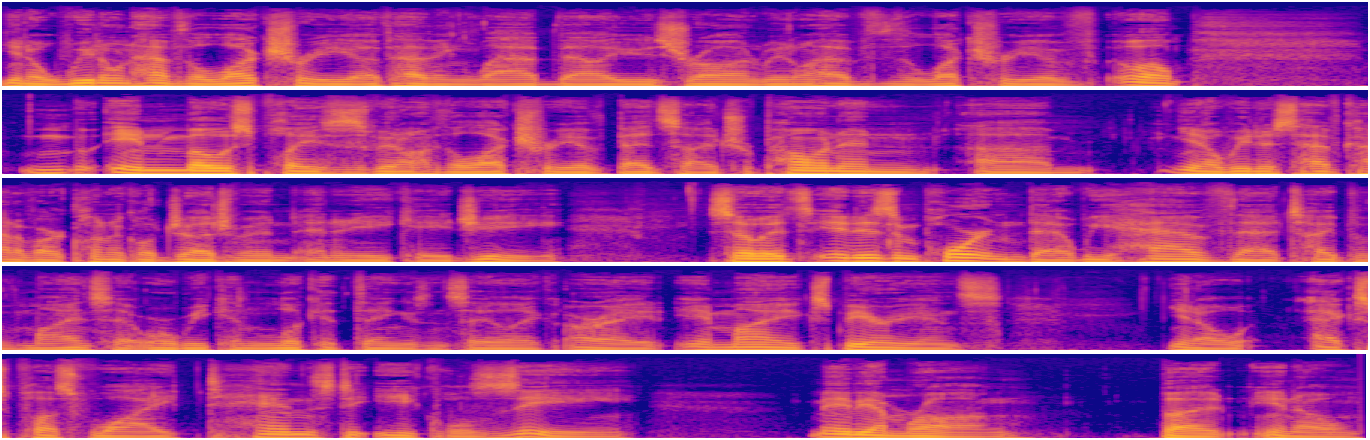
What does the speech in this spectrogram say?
you know, we don't have the luxury of having lab values drawn. We don't have the luxury of well, m- in most places we don't have the luxury of bedside troponin. Um, you know, we just have kind of our clinical judgment and an EKG. So it's it is important that we have that type of mindset where we can look at things and say like, all right, in my experience, you know, X plus Y tends to equal Z. Maybe I'm wrong, but you know,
